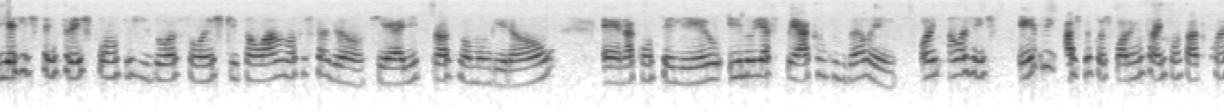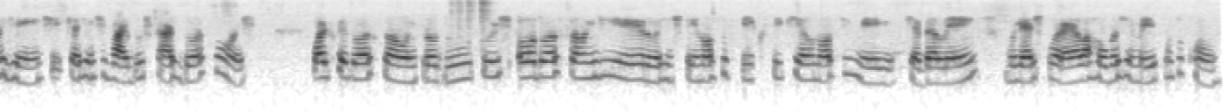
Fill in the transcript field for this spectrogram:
e a gente tem três pontos de doações que estão lá no nosso Instagram, que é ali próximo ao Mangueirão, é, na Conselheiro e no IFPA Campus Belém. Ou então a gente entre, as pessoas podem entrar em contato com a gente, que a gente vai buscar as doações. Pode ser doação em produtos ou doação em dinheiro. A gente tem nosso Pix, que é o nosso e-mail, que é belémmulheresporela.gmail.com.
